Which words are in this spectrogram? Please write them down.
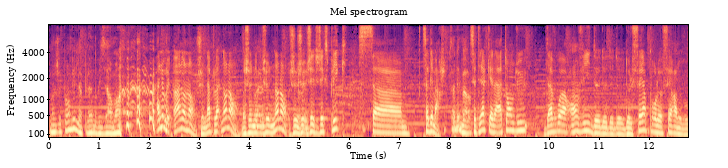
Moi, j'ai pas envie de la plaindre bizarrement. Ah non, mais, ah non, non, je n'appla... Non, non, je, Ouais. je- non, non, je- je- je- j'explique sa, sa démarche. ça démarre. C'est-à-dire qu'elle a attendu d'avoir envie de, de, de, le faire pour le faire à nouveau.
